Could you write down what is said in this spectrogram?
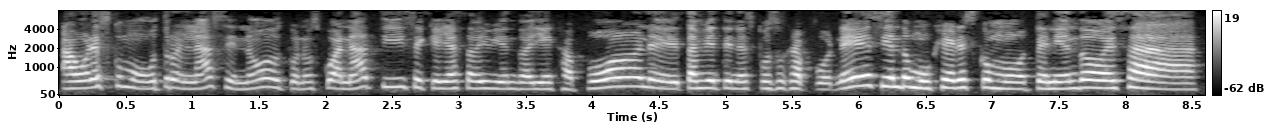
ahora es como otro enlace, ¿no? Conozco a Nati, sé que ella está viviendo ahí en Japón, eh, también tiene esposo japonés, siendo mujeres como teniendo esa,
